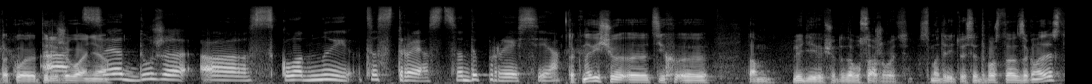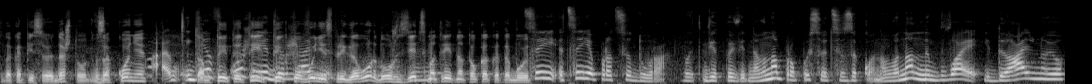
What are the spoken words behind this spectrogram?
такое переживание? А Це дуже е, складний, це стрес, це депресія. Так навіщо э, этих э, там людей вообще туда усаживать, смотреть? То есть это просто законодательство так описывает, да, что вот в законе А, там є в ты, ты, кожній ты, ты, кто державі- вынес приговор, должен сидеть смотреть на то, как это будет. Це, це є процедура від- відповідна. Вона прописується законом. Вона не буває ідеальною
